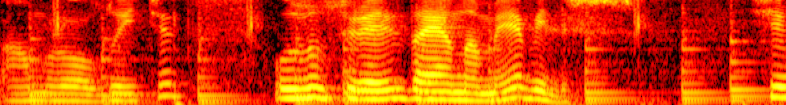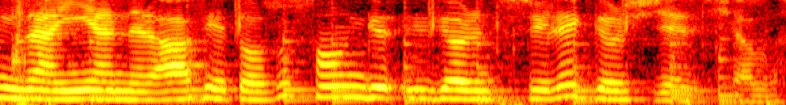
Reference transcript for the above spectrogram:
hamur olduğu için uzun süreli dayanamayabilir. Şimdiden yiyenlere afiyet olsun. Son gö- görüntüsüyle görüşeceğiz inşallah.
